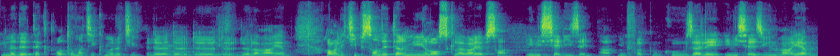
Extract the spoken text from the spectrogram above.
il détecte automatiquement le type de, de, de, la variable. Alors les types sont déterminés lorsque la variable sont initialisée. Hein. Une fois que, vous allez initialiser une variable,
